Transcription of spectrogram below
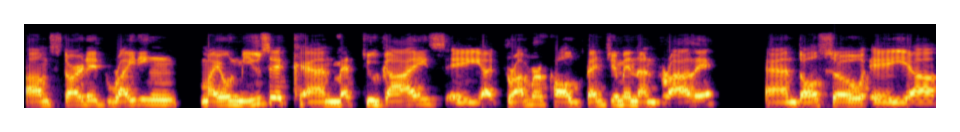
um, started writing my own music and met two guys a, a drummer called benjamin andrade and also a uh,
